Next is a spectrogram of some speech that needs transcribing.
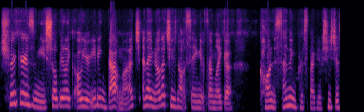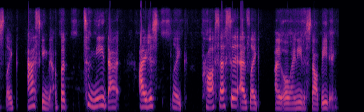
triggers me. She'll be like, "Oh, you're eating that much," and I know that she's not saying it from like a condescending perspective. She's just like asking that. But to me, that I just like process it as like, I oh, I need to stop eating.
